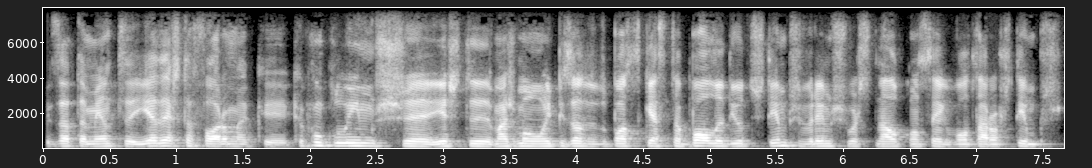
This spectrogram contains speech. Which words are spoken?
Exatamente, e é desta forma que, que concluímos eh, este mais um episódio do podcast A Bola de Outros Tempos. Veremos se o Arsenal consegue voltar aos tempos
